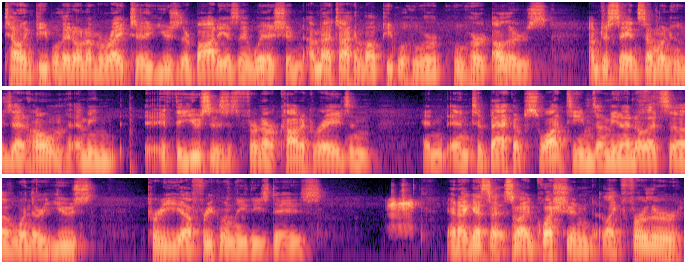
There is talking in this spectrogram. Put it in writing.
telling people they don't have a right to use their body as they wish, and I'm not talking about people who are who hurt others. I'm just saying someone who's at home. I mean, if the use is for narcotic raids and and and to back up SWAT teams, I mean, I know that's uh, when they're used pretty uh, frequently these days. And I guess I, so. I question like further.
